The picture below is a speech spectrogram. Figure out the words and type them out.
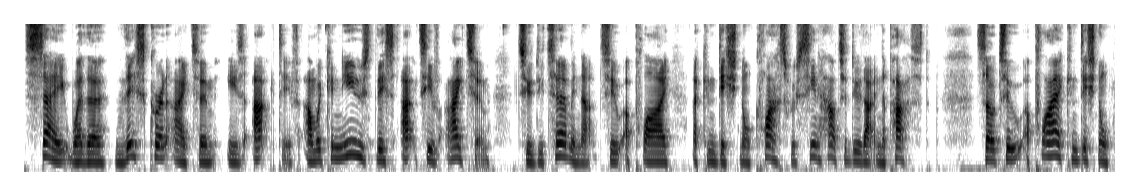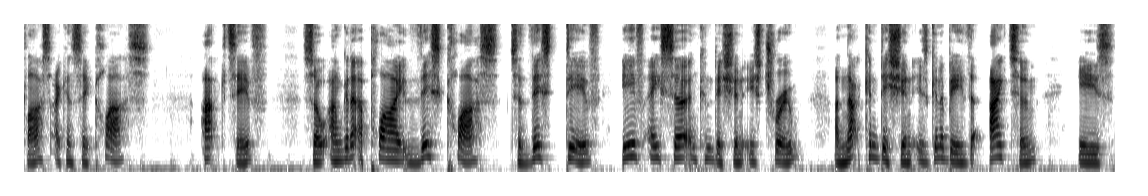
say whether this current item is active, and we can use this active item to determine that to apply a conditional class. We've seen how to do that in the past. So to apply a conditional class, I can say class active. So I'm going to apply this class to this div if a certain condition is true, and that condition is going to be that item is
